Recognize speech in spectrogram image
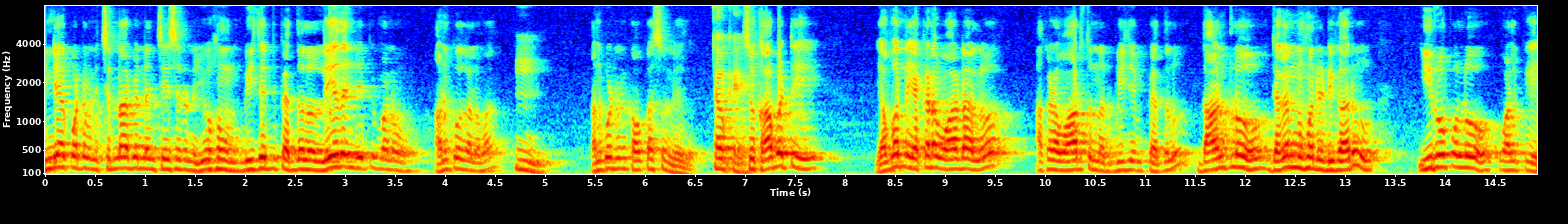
ఇండియా కూటమిని చిన్నాభిన్నం చేసేటువంటి వ్యూహం బీజేపీ పెద్దలో లేదని చెప్పి మనం అనుకోగలమా. అనుకోవడానికి అవకాశం లేదు. ఓకే. సో కాబట్టి ఎవరిని ఎక్కడ వాడాలో అక్కడ వాడుతున్నారు బీజేపీ పెద్దలు. దాంట్లో జగన్మోహన్ రెడ్డి గారు ఈ రూపంలో వాళ్ళకి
